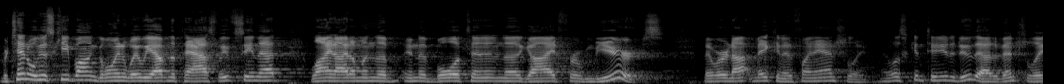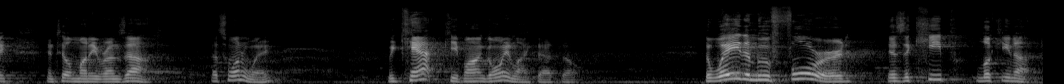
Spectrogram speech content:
pretend we'll just keep on going the way we have in the past. We've seen that line item in the, in the bulletin and the guide for years that we're not making it financially. And let's continue to do that eventually until money runs out. That's one way. We can't keep on going like that, though. The way to move forward is to keep looking up.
